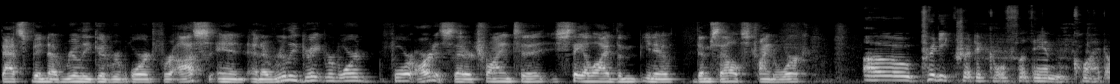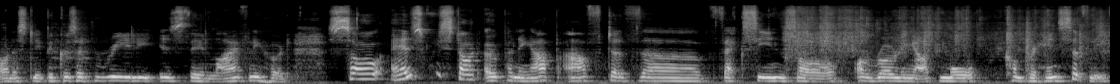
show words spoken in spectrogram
that's been a really good reward for us, and and a really great reward for artists that are trying to stay alive them, you know, themselves, trying to work. Oh, pretty critical for them, quite honestly, because it really is their livelihood. So, as we start opening up after the vaccines are, are rolling out more comprehensively,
